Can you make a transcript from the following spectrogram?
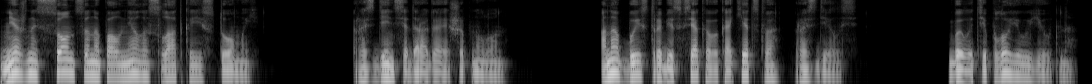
Нежность солнца наполняла сладкой истомой. «Разденься, дорогая», — шепнул он. Она быстро, без всякого кокетства, разделась. Было тепло и уютно.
